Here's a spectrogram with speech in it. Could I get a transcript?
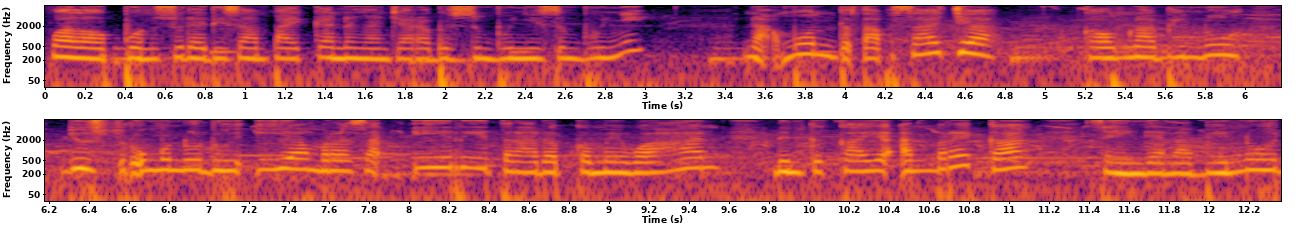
Walaupun sudah disampaikan dengan cara bersembunyi-sembunyi, namun tetap saja kaum Nabi Nuh justru menuduh ia merasa iri terhadap kemewahan dan kekayaan mereka sehingga Nabi Nuh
